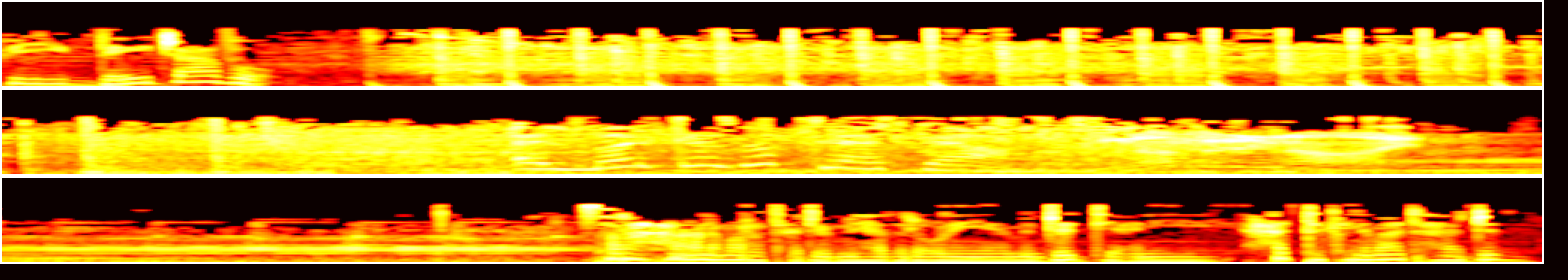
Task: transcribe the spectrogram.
في deja vu المركز التاسع. Number 9. صراحة أنا مره تعجبني هذه الاغنيه من جد يعني حتى كلماتها جدا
